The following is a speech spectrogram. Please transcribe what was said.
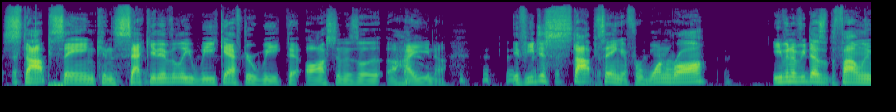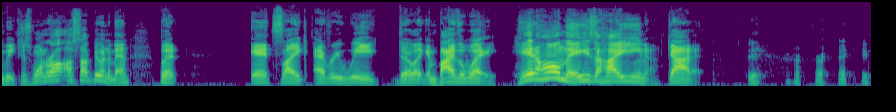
stops saying consecutively week after week that Austin is a, a hyena. If he just stops saying it for one Raw, even if he does it the following week, just one Raw, I'll stop doing it, man. But it's like every week they're like, and by the way, hit home that he's a hyena. Got it. right.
